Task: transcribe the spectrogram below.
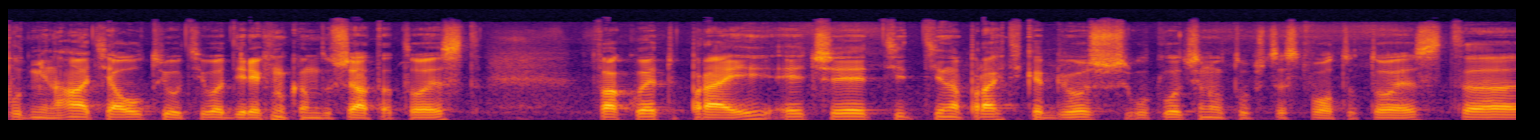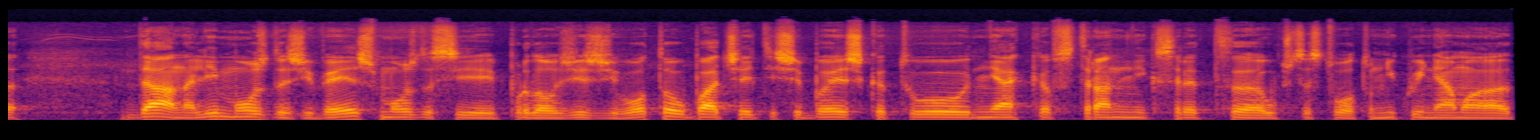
подминава тялото и отива директно към душата. Тоест, това, което прави, е, че ти, ти на практика биваш отлучен от обществото. Тоест, да, нали, може да живееш, може да си продължиш живота, обаче ти ще бъдеш като някакъв странник сред обществото. Никой няма,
